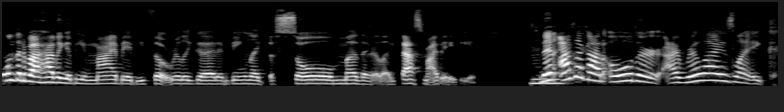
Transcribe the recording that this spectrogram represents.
something about having it be my baby felt really good and being like the sole mother, like that's my baby. Mm-hmm. Then as I got older, I realized like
